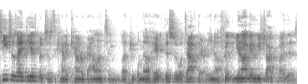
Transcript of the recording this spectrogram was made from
teach those ideas, but just to kind of counterbalance and let people know, hey, this is what's out there. You know, you're not going to be shocked by this.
